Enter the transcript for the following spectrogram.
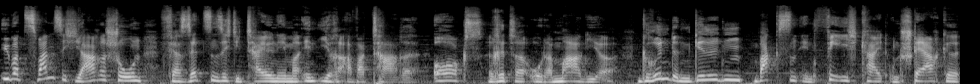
Über 20 Jahre schon versetzen sich die Teilnehmer in ihre Avatare. Orks, Ritter oder Magier. Gründen Gilden, wachsen in Fähigkeit und Stärke,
